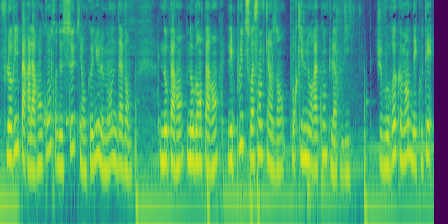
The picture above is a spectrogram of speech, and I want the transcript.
Florie part à la rencontre de ceux qui ont connu le monde d'avant, nos parents, nos grands-parents, les plus de 75 ans, pour qu'ils nous racontent leur vie. Je vous recommande d'écouter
